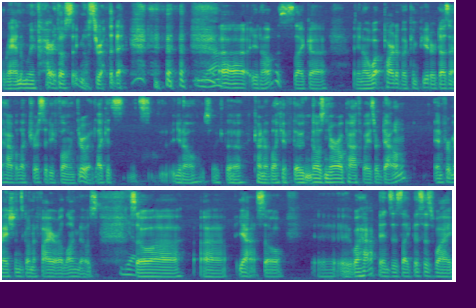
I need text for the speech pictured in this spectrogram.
randomly fire those signals throughout the day. yeah. Uh, you know, it's like a you know what part of a computer doesn't have electricity flowing through it like it's it's you know it's like the kind of like if the, those neural pathways are down information is going to fire along those yeah. so uh, uh, yeah so uh, what happens is like this is why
